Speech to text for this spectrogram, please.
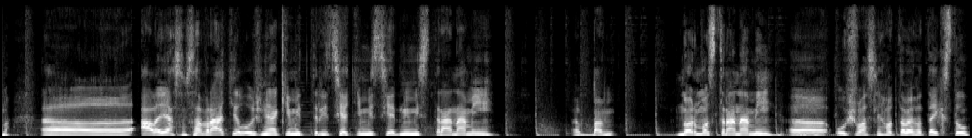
áno. Uh, ale ja som sa vrátil už nejakými 37 stranami, uh, bav- normostranami, uh, už vlastne hotového textu.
